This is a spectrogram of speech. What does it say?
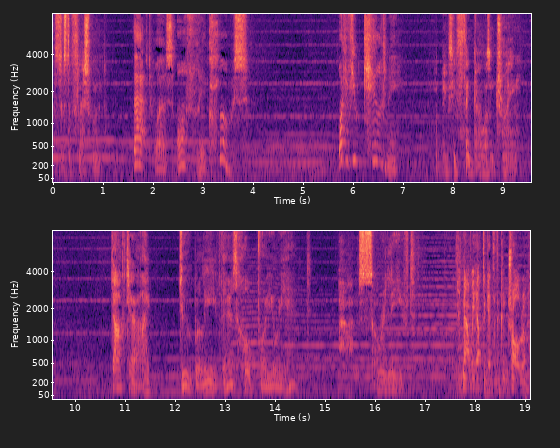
It's just a flesh wound. That was awfully close. What if you killed me? What makes you think I wasn't trying? Doctor, I do believe there's hope for you yet. I'm so relieved. Now we have to get to the control room.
